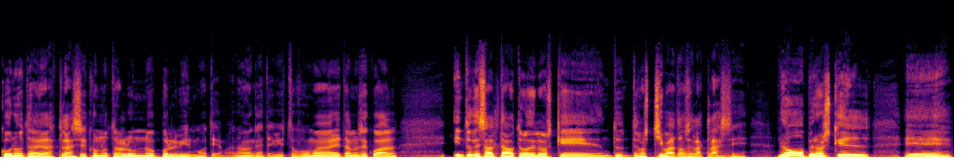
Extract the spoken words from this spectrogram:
con otra de las clases, con otro alumno por el mismo tema, ¿no? Que te he visto fumar y tal, no sé cuál. Y entonces salta otro de los que de los chivatos de la clase. No, pero es que el eh,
